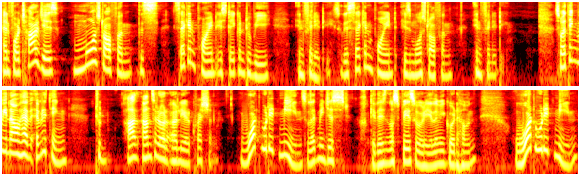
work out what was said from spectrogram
And for charges, most often this Second point is taken to be infinity. So the second point is most often infinity. So I think we now have everything to answer our earlier question. What would it mean? So let me just, okay, there's no space over here. Let me go down. What would it mean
